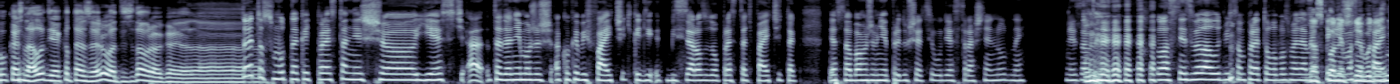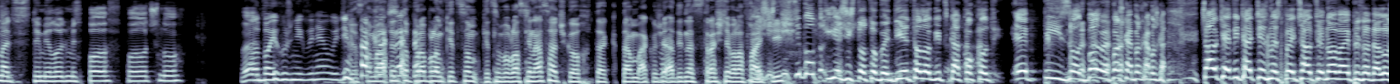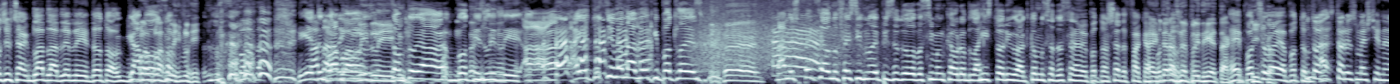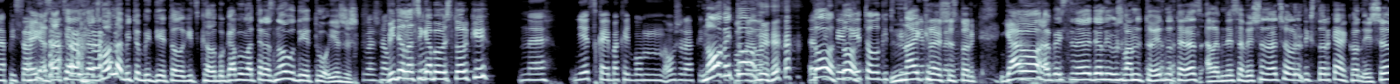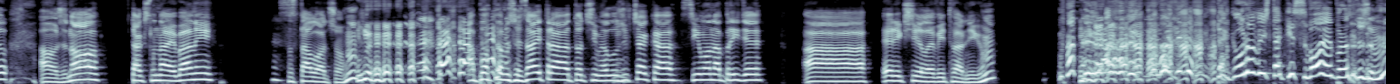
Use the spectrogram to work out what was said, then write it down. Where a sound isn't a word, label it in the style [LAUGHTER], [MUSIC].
Kúkaš na ľudí, ako tá žerú a ty si dobro. Okay, To je to smutné, keď prestaneš uh, jesť a teda nemôžeš ako keby fajčiť, keď by si sa rozhodol prestať fajčiť, tak ja sa obávam, že mne prídu všetci ľudia strašne nudní. [LAUGHS] Vlastne s veľa ľuďmi som preto, lebo sme na Zas mieste, kde konečne budeš fajčiť. mať s tými ľuďmi spo, spoločnú vec. Alebo ich už nikdy neuvidím. Ja som mal [LAUGHS] tento problém, keď som, keď som bol vlastne na sáčkoch, tak tam akože Adina strašne veľa Ježiš, ty fajčíš. si bol to... Ježiš, toto bude dietologická kokot epizód. Poďme, počkaj, počkaj, počkaj. Čaute, vítajte, sme späť, čaute, nová epizóda Luživčak, bla bla blibli, do toho. Gabo, Bla, bla, som, blibli. [LAUGHS] je tu Bla, bla, blibli. som tu ja, boty z Lidli. A, a je tu Simona, veľký potles. Eh, Máme špeciálnu fesívnu epizódu, lebo Simonka urobila históriu a k tomu sa dostaneme potom shut the fuck up. Hej, teraz sme pri dietách. Hej, ticho. počúvaj a potom... Túto A, históriu sme ešte nenapísali. hej, a zatiaľ ináč [LAUGHS] mohla by to byť dietologická, lebo Gabo má teraz novú dietu. Ježiš. Videla dietu? si Gabové storky? Ne, decka iba keď bol ožratý. No, veď to- [LAUGHS] to, to. Najkrajšie storky. Gabo, [LAUGHS] aby ste nevedeli, už vám je to jedno teraz, ale mne sa vieš, načalo na tých storkách, ako on išiel. A on, že no, tak som najebaný. Sa stalo a čo? Hm? A potom, že zajtra točíme Luživčaka, Simona príde a Erik Šile, vytvarník. Hm? [LAUGHS] tak urobíš také svoje proste, že hm?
